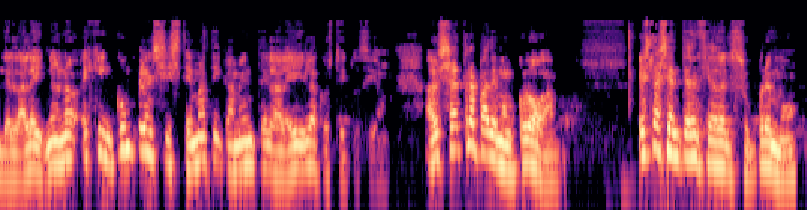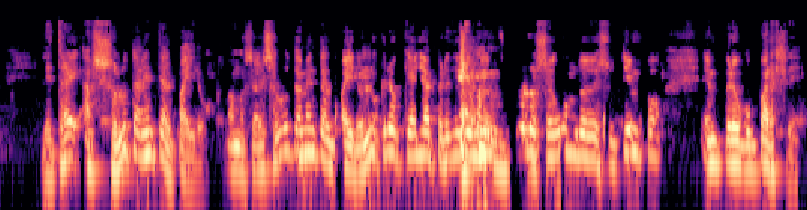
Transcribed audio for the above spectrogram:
de la ley. No, no, es que incumplen sistemáticamente la ley y la Constitución. Al sátrapa de Moncloa, esta sentencia del Supremo le trae absolutamente al pairo. Vamos, absolutamente al pairo. No creo que haya perdido ni un solo segundo de su tiempo en preocuparse.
